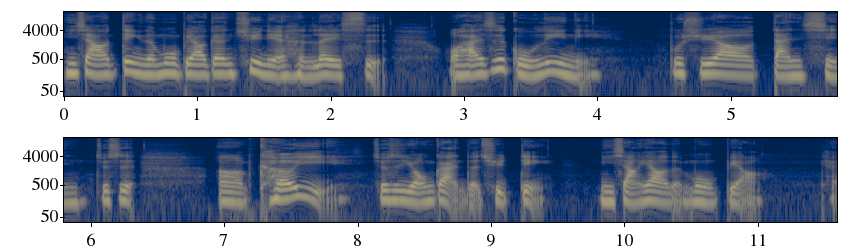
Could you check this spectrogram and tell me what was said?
你想要定的目标跟去年很类似。我还是鼓励你，不需要担心，就是，嗯，可以，就是勇敢的去定你想要的目标。OK，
